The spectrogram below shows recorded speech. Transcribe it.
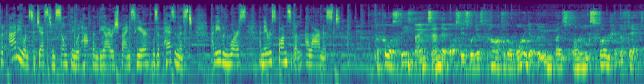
But anyone suggesting something would happen the Irish banks here was a pessimist, and even worse, an irresponsible alarmist. Of course, these banks and their bosses were just part of a wider boom based on an explosion of debt.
